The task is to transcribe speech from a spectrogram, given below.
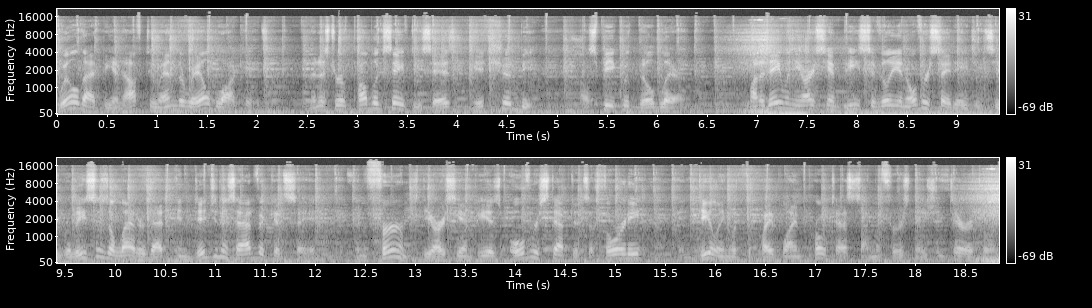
will that be enough to end the rail blockades? The Minister of Public Safety says it should be. I'll speak with Bill Blair. On a day when the RCMP Civilian Oversight Agency releases a letter that Indigenous advocates say confirms the RCMP has overstepped its authority in dealing with the pipeline protests on the First Nation territory.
